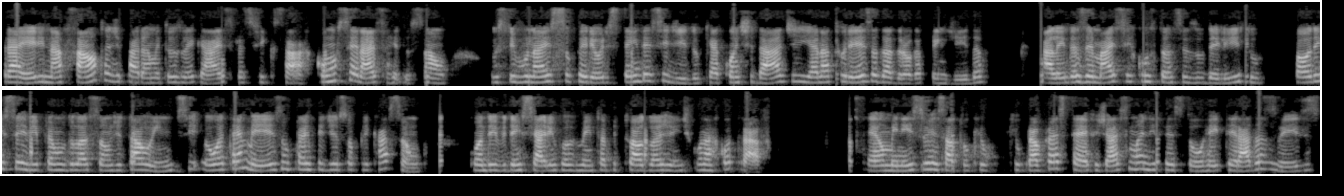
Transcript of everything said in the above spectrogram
Para ele, na falta de parâmetros legais para se fixar como será essa redução, os tribunais superiores têm decidido que a quantidade e a natureza da droga apreendida, além das demais circunstâncias do delito, podem servir para modulação de tal índice ou até mesmo para impedir sua aplicação, quando evidenciar o envolvimento habitual do agente com narcotráfico. É, o ministro ressaltou que o, que o próprio STF já se manifestou reiteradas vezes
